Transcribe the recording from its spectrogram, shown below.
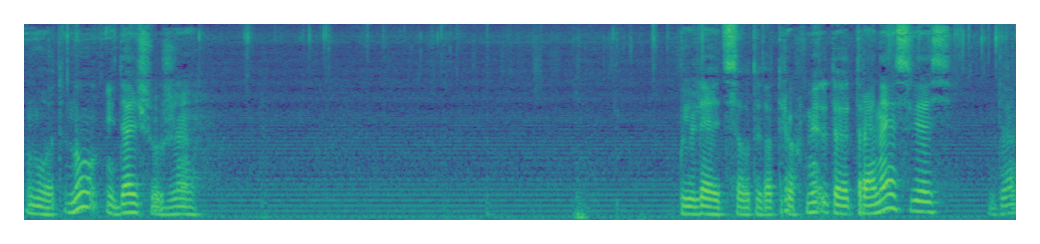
Вот. Ну и дальше уже появляется вот эта трехмер... тройная связь, да,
